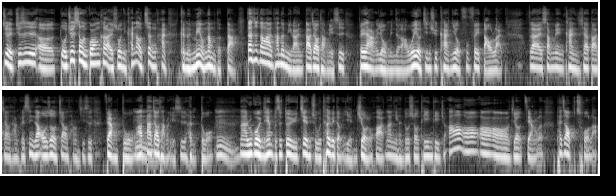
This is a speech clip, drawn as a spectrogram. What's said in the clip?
对，就是呃，我觉得身为观光客来说，你看到的震撼可能没有那么的大，但是当然，它的米兰大教堂也是非常有名的啦。我也有进去看，也有付费导览。在上面看一下大教堂，可是你知道欧洲的教堂其实非常多，嗯、啊，大教堂也是很多。嗯，那如果你今天不是对于建筑特别的有研究的话，那你很多时候听一听就哦哦哦哦就这样了，拍照不错啦。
